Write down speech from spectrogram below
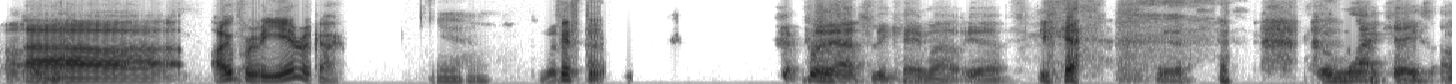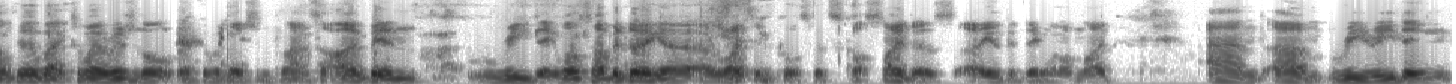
Ah, Uh, over a year ago. Yeah. when, 50. it, when it actually came out, yeah. Yeah. In that case, I'll go back to my original recommendation plan. So I've been reading. Well, so I've been doing a, a writing course with Scott Snyder's. Uh, he's been doing one online, and um, rereading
